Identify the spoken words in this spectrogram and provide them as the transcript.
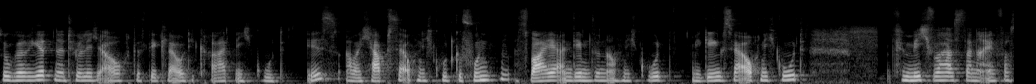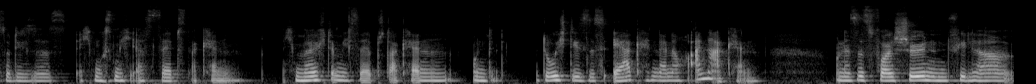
suggeriert natürlich auch, dass die Claudia gerade nicht gut ist. Aber ich habe es ja auch nicht gut gefunden. Es war ja in dem Sinne auch nicht gut. Mir ging es ja auch nicht gut für mich war es dann einfach so dieses, ich muss mich erst selbst erkennen. Ich möchte mich selbst erkennen und durch dieses Erkennen dann auch anerkennen. Und es ist voll schön, viele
